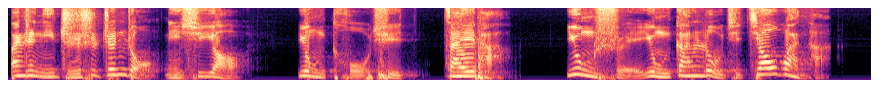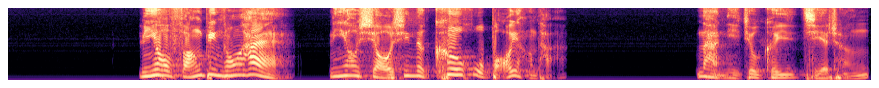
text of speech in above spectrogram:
但是你只是真种，你需要用土去栽它，用水、用甘露去浇灌它。你要防病虫害，你要小心的呵护保养它，那你就可以结成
